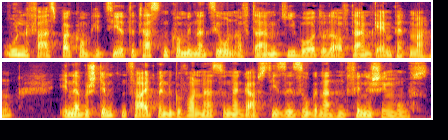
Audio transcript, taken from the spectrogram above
unfassbar komplizierte Tastenkombination auf deinem Keyboard oder auf deinem Gamepad machen, in einer bestimmten Zeit, wenn du gewonnen hast, und dann gab es diese sogenannten Finishing Moves.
